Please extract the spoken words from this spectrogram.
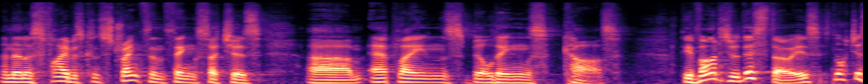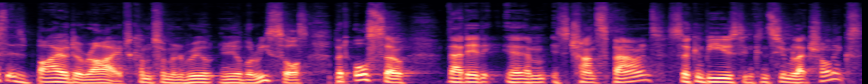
and then those fibers can strengthen things such as um, airplanes, buildings, cars. The advantage of this, though, is it's not just that it's bioderived, comes from a renewable resource, but also that it, um, it's transparent, so it can be used in consumer electronics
